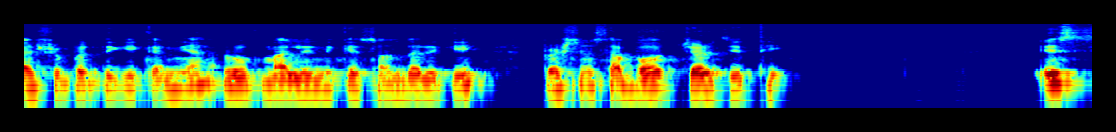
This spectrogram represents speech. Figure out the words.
अश्वपति की कन्या रूप मालिनी के सौंदर्य की प्रशंसा बहुत चर्चित थी। इस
